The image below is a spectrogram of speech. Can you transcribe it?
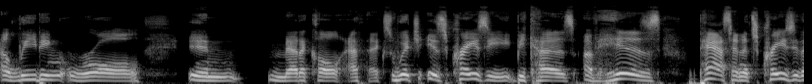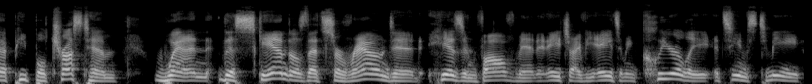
a leading role in medical ethics, which is crazy because of his past. And it's crazy that people trust him when the scandals that surrounded his involvement in HIV AIDS. I mean, clearly it seems to me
